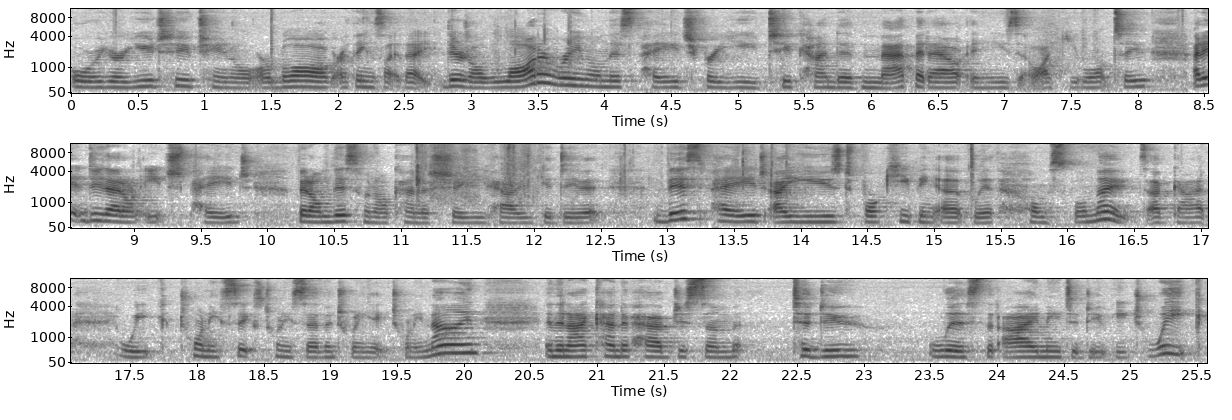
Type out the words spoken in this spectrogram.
or your YouTube channel or blog or things like that. There's a lot of room on this page for you to kind of map it out and use it like you want to. I didn't do that on each page, but on this one I'll kind of show you how you could do it. This page I used for keeping up with homeschool notes. I've got week 26, 27, 28, 29, and then I kind of have just some to-do lists that I need to do each week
